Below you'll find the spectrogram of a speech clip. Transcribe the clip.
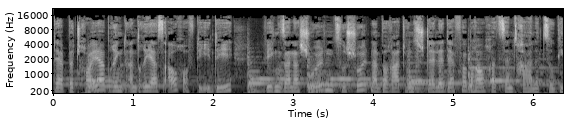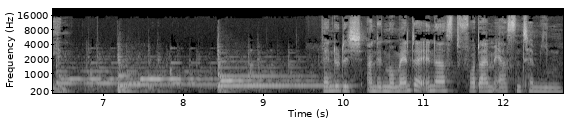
Der Betreuer bringt Andreas auch auf die Idee, wegen seiner Schulden zur Schuldnerberatungsstelle der Verbraucherzentrale zu gehen. Wenn du dich an den Moment erinnerst vor deinem ersten Termin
